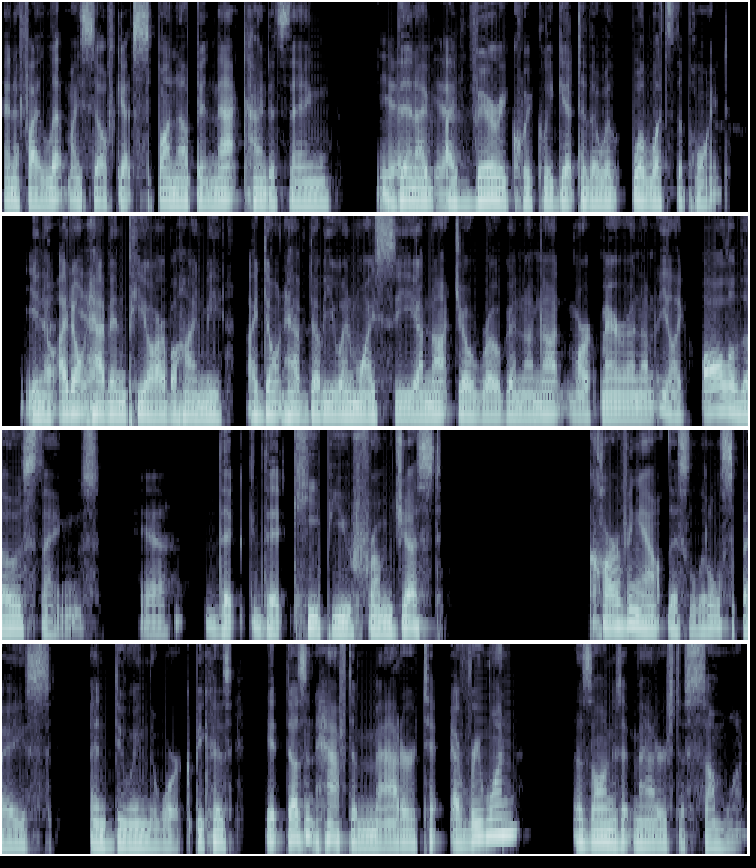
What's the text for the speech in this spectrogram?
And if i let myself get spun up in that kind of thing yeah, then I, yeah. I very quickly get to the well what's the point? Yeah, you know i don't have npr behind me. I don't have wnyc i'm not joe rogan. I'm not mark maron. I'm you know, like all of those things. Yeah that that keep you from just carving out this little space and doing the work because it doesn't have to matter to everyone as long as it matters to someone.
